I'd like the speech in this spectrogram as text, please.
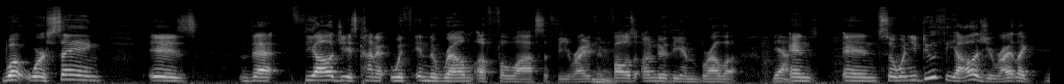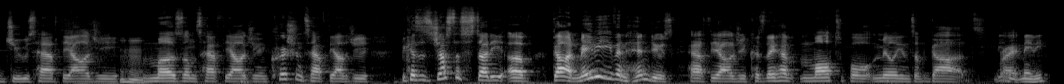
What we're saying is that theology is kind of within the realm of philosophy, right? It falls under the umbrella. Yeah. And and so when you do theology, right? Like Jews have theology, Muslims have theology, and Christians have theology because it's just a study of God. Maybe even Hindus have theology because they have multiple millions of gods, right? Maybe.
